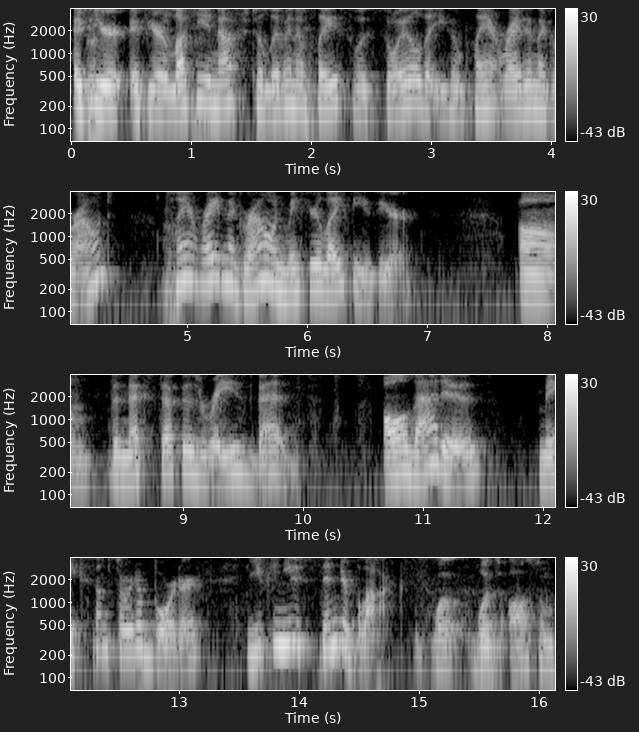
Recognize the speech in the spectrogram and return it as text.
If you're if you're lucky enough to live in a place with soil that you can plant right in the ground, plant right in the ground, make your life easier. Um, the next step is raised beds. All that is make some sort of border. You can use cinder blocks. Well, what's awesome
